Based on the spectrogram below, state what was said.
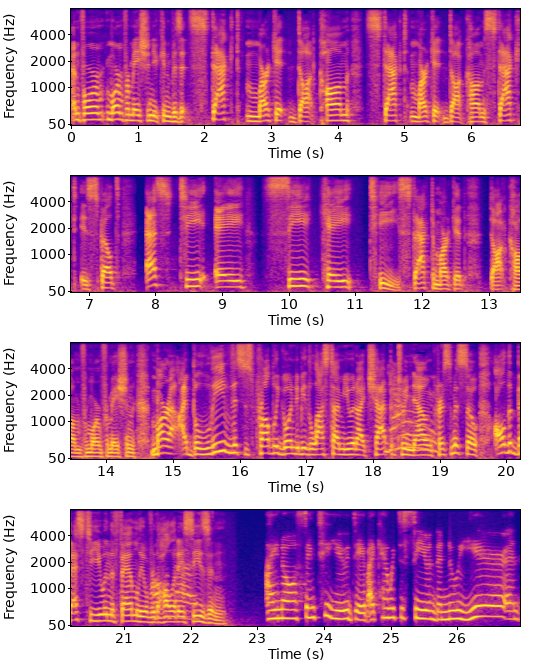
And for more information, you can visit stacktmarket.com. Stacktmarket.com. Stackt is spelt S T A C K T. Stacktmarket.com for more information. Mara, I believe this is probably going to be the last time you and I chat between now and Christmas. So all the best to you and the family over the All the holiday season. I know. Same to you, Dave. I can't wait to see you in the new year and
